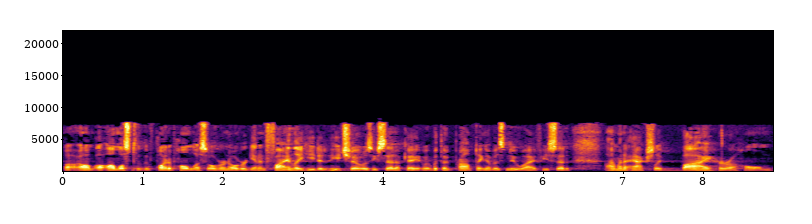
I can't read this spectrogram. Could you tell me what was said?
uh, almost to the point of homeless over and over again. And finally, he did, he chose. He said, okay, with the prompting of his new wife, he said, I'm going to actually buy her a home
